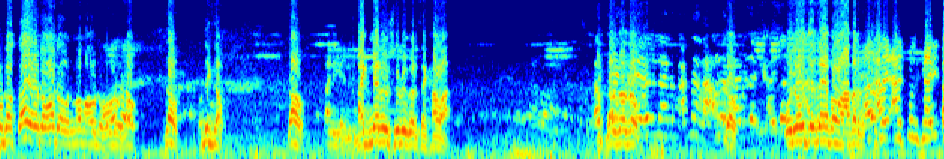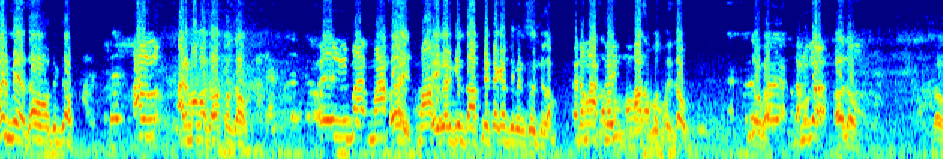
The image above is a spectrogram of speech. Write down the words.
উঠো তো ওঠো ওঠো মামা ওঠো ওঠো যাও যাও ওদিক যাও বাইকনারও শুরু করছে খাওয়া। যাও যাও যাও যাও রোদে যাব আবার আরে আর কোন খাই? আর মেয়ে যাও ওদিক যাও। আরে মামা যাও তো যাও। এবার কিন্তু আপনি টাকা দিবেন কই দিলাম? এটা মাছ খাই মাছ বসবে যাও। যাও গা। জামুগা? হ্যাঁ যাও। যাও।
